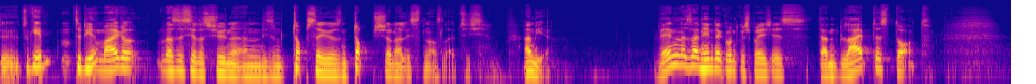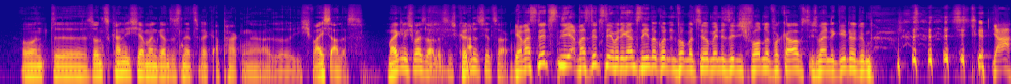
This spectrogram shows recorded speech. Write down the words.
äh, zu geben zu dir? Michael, das ist ja das Schöne an diesem top seriösen Top-Journalisten aus Leipzig. An mir. Wenn es ein Hintergrundgespräch ist, dann bleibt es dort. Und äh, sonst kann ich ja mein ganzes Netzwerk abhaken. Also ich weiß alles. Michael, ich weiß alles. Ich könnte es jetzt sagen. Ja, was nützen dir, was nützen dir aber die ganzen Hintergrundinformationen, wenn du sie nicht vorne verkaufst? Ich meine, Guido, du, ja,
